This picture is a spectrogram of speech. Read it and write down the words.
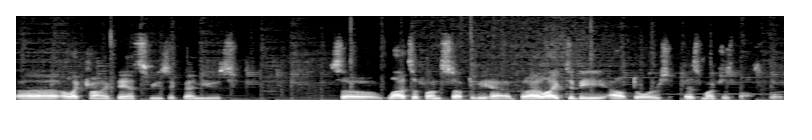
uh, electronic dance music venues. So lots of fun stuff to be had. But I like to be outdoors as much as possible.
